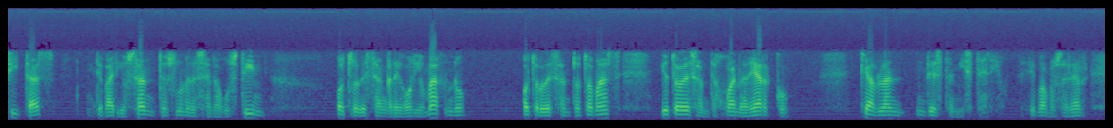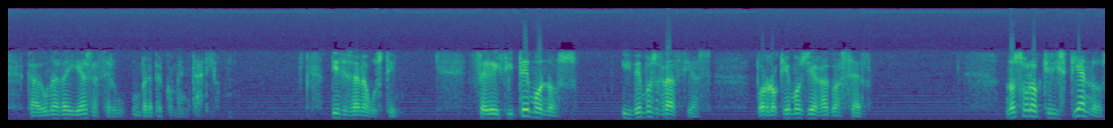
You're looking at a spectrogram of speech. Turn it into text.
citas de varios santos, uno de San Agustín, otro de San Gregorio Magno, otro de Santo Tomás y otro de Santa Juana de Arco, que hablan de este misterio vamos a leer cada una de ellas y hacer un, breve comentario. Dice San Agustín, felicitémonos y demos gracias por lo que hemos llegado a ser. No solo cristianos,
